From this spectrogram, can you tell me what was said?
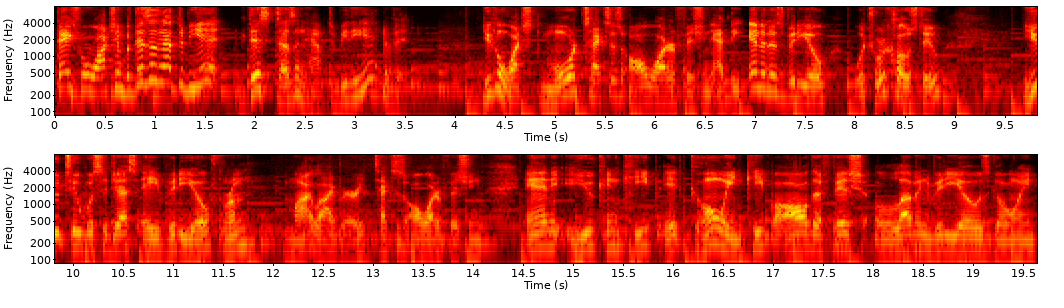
Thanks for watching, but this doesn't have to be it. This doesn't have to be the end of it. You can watch more Texas all-water fishing at the end of this video, which we're close to. YouTube will suggest a video from my library, Texas All Water Fishing, and you can keep it going. Keep all the fish loving videos going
